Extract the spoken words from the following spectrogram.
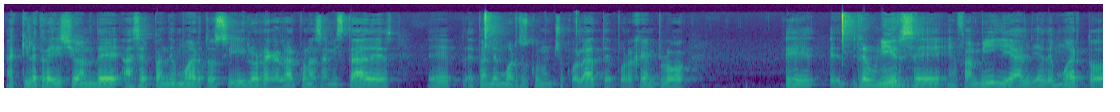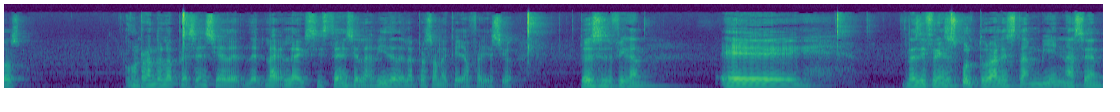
Aquí la tradición de hacer pan de muertos y irlo a regalar con las amistades, eh, el pan de muertos con un chocolate, por ejemplo, eh, eh, reunirse en familia al Día de Muertos, honrando la presencia, de, la, existencia, la vida de la persona que ya falleció. Entonces, si se fijan, eh, las diferencias culturales también hacen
